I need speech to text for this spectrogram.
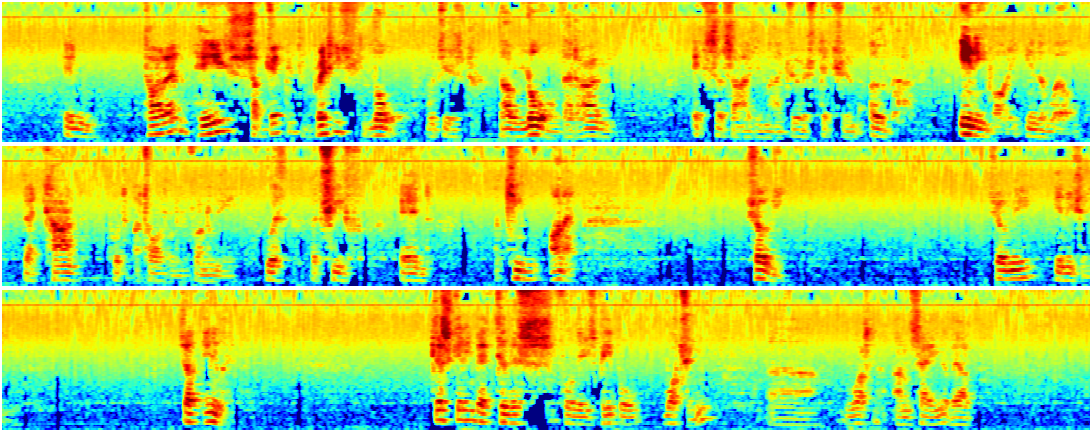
in Thailand. He's subjected to British law, which is the law that I'm exercising my jurisdiction over. Anybody in the world that can't put a title in front of me with a chief and a king on it. Show me. Show me anything. So anyway, just getting back to this for these people watching, what I'm saying about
